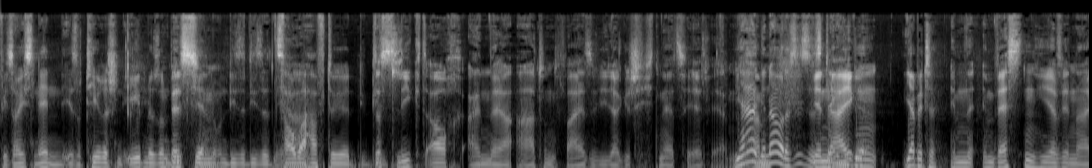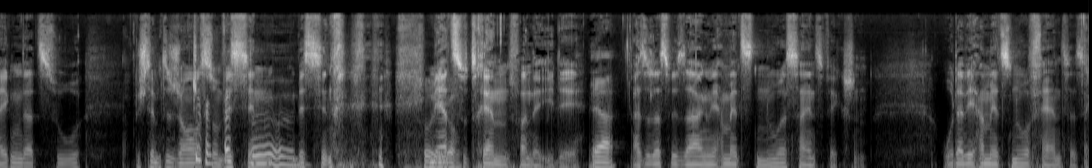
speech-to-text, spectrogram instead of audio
wie soll ich es nennen, esoterischen Ebene so ein Ein bisschen. bisschen, und diese, diese zauberhafte. Die, Das liegt auch an der Art und Weise, wie da Geschichten erzählt werden. ja, Wir haben- genau, das ist es. Wir neigen ja, bitte. im, im Westen hier, wir neigen dazu, bestimmte Genres so ein bisschen, ein bisschen mehr zu trennen von der Idee. Ja. Also, dass wir sagen, wir haben jetzt nur Science Fiction. Oder wir haben jetzt nur Fantasy.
